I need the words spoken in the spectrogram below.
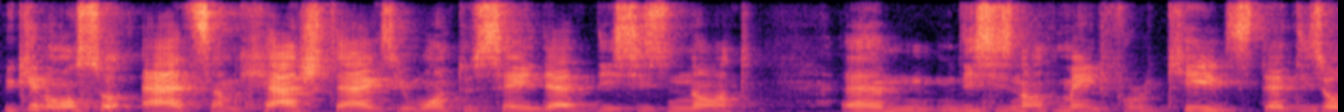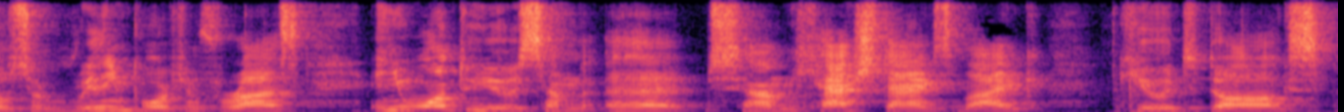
You can also add some hashtags. You want to say that this is not um, this is not made for kids. That is also really important for us. And you want to use some uh, some hashtags like cute dogs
